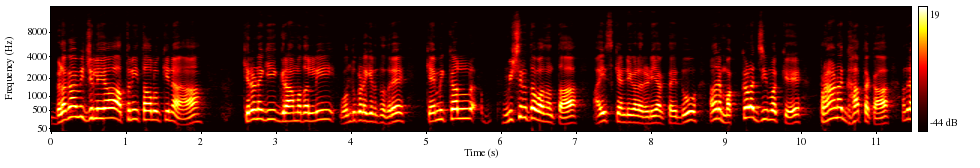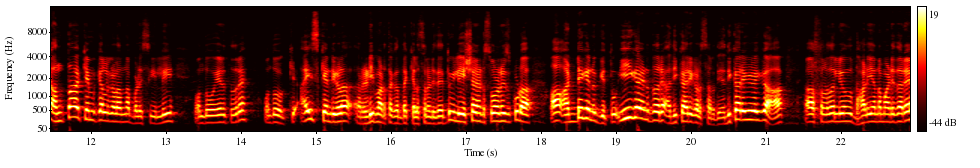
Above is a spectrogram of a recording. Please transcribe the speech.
ಬೆಳಗಾವಿ ಜಿಲ್ಲೆಯ ಅಥಣಿ ತಾಲೂಕಿನ ಕಿರಣಗಿ ಗ್ರಾಮದಲ್ಲಿ ಒಂದು ಕಡೆಗೆ ಏನಂತಂದರೆ ಕೆಮಿಕಲ್ ಮಿಶ್ರಿತವಾದಂಥ ಐಸ್ ಕ್ಯಾಂಡಿಗಳು ರೆಡಿ ಆಗ್ತಾ ಇದ್ದು ಅಂದರೆ ಮಕ್ಕಳ ಜೀವಕ್ಕೆ ಪ್ರಾಣಘಾತಕ, ಅಂದರೆ ಅಂಥ ಕೆಮಿಕಲ್ಗಳನ್ನು ಬಳಸಿ ಇಲ್ಲಿ ಒಂದು ಏನಂತಂದರೆ ಒಂದು ಐಸ್ ಕ್ಯಾಂಡಿಗಳ ರೆಡಿ ಮಾಡ್ತಕ್ಕಂಥ ಕೆಲಸ ನಡೀತಾ ಇತ್ತು. ಇಲ್ಲಿ ಏಷ್ಯಾನೆಟ್ ಸುವರ್ಣ ನ್ಯೂಸ್ ಕೂಡ ಆ ಅಡ್ಡೆಗೆ ನುಗ್ಗಿತ್ತು. ಈಗ ಏನಂತಂದರೆ ಅಧಿಕಾರಿಗಳ ಸರದಿ. ಅಧಿಕಾರಿಗಳೀಗ ಆ ಸ್ಥಳದಲ್ಲಿ ಒಂದು ದಾಳಿಯನ್ನು ಮಾಡಿದ್ದಾರೆ.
